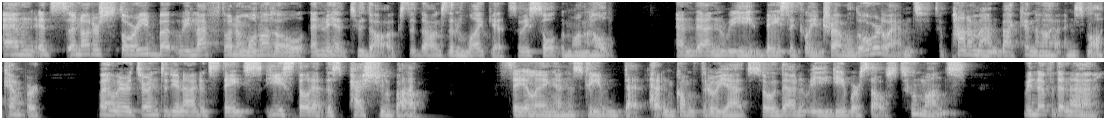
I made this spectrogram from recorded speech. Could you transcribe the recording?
And it's another story, but we left on a monohull and we had two dogs. The dogs didn't like it. So we sold the monohull. And then we basically traveled overland to Panama and back in a, in a small camper. When we returned to the United States, he still had this passion about sailing and his dream that hadn't come through yet. So then we gave ourselves two months. We lived in a,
